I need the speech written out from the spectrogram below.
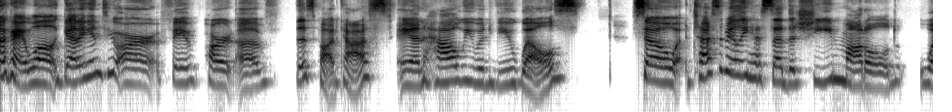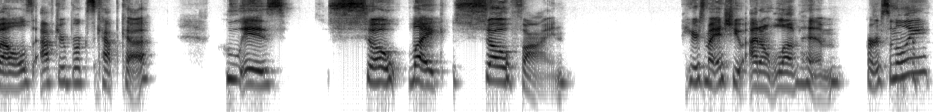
Okay, well, getting into our fave part of this podcast and how we would view Wells. So, Tessa Bailey has said that she modeled Wells after Brooks Koepka, who is so, like, so fine. Here's my issue I don't love him personally.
